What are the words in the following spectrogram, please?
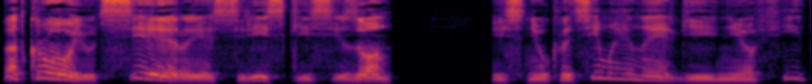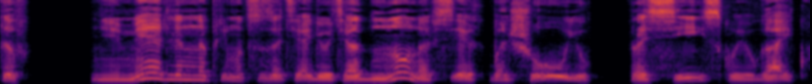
откроют серый ассирийский сезон и с неукротимой энергией неофитов немедленно примутся затягивать одну на всех большую российскую гайку.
